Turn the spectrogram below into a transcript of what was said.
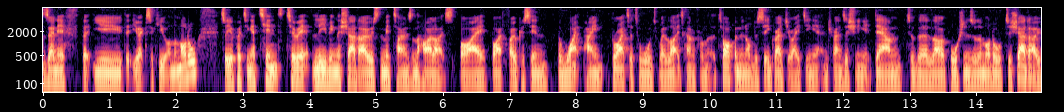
zenith that you that you execute on the model. So you're putting a tint to it, leaving the shadows, the midtones, and the highlights by by focusing the white paint brighter towards where light's coming from at the top, and then obviously graduating it and transitioning it down to the lower portions of the model to shadow.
